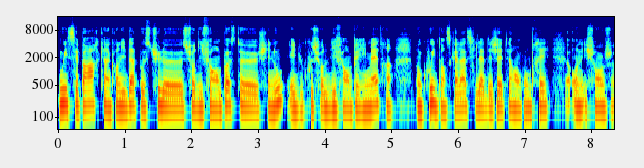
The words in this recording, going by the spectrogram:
Oui, c'est pas rare qu'un candidat postule euh, sur différents postes euh, chez nous et du coup sur différents périmètres. Donc oui, dans ce cas-là, s'il a déjà été rencontré, euh, on échange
